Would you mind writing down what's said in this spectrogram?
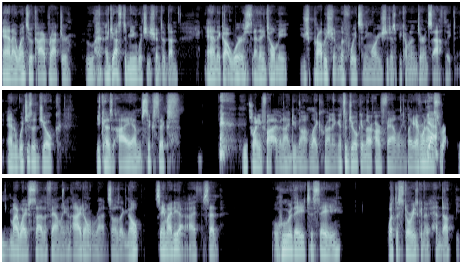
And I went to a chiropractor who adjusted me, which he shouldn't have done, and it got worse. And then he told me you should, probably shouldn't lift weights anymore. You should just become an endurance athlete. And which is a joke because I am six six. 25 and I do not like running. It's a joke in our, our family. Like everyone yeah. else runs my wife's side of the family and I don't run. So I was like, nope, same idea. I said, who are they to say what the story is going to end up be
